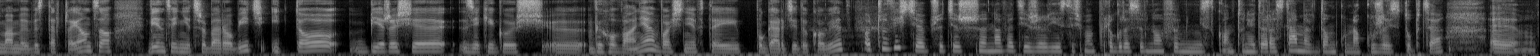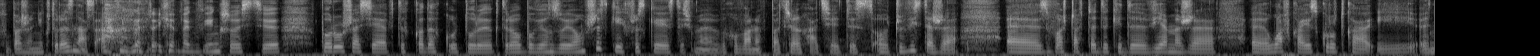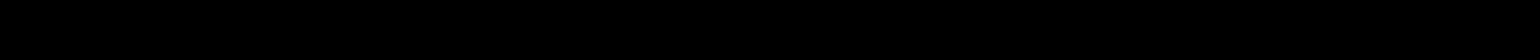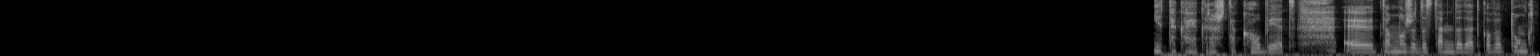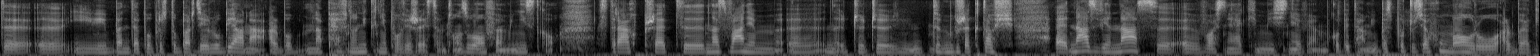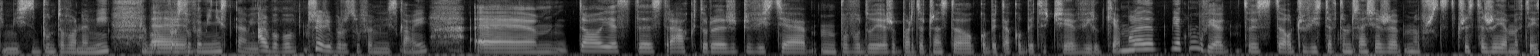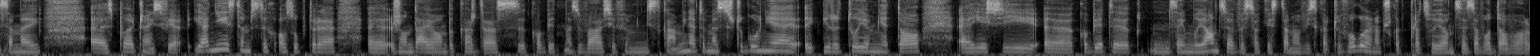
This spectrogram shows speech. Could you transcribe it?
mamy wystarczająco, więcej nie trzeba robić i to bierze się z jakiegoś wychowania właśnie w tej pogardzie do kobiet? Oczywiście, przecież nawet jeżeli jesteśmy progresywną feministką, to nie dorastamy w domku na kurzej stópce, chyba, że niektóre z nas, ale jednak większość porusza się w tych kodach kultury, które obowiązują wszystkich. Wszystkie jesteśmy wychowane w patriarchacie i to jest oczywiste, że e, zwłaszcza wtedy, kiedy wiemy, że e, ławka jest krótka i nie taka jak reszta kobiet, y, to może dostanę dodatkowe punkty y, i będę po prostu bardziej lubiana, albo na pewno nikt nie powie, że jestem tą złą feministką. Strach przed y, nazwaniem, czy, czy tym, że ktoś e, nazwie nas właśnie jakimiś, nie wiem, kobietami bez poczucia humoru, albo jakimiś zbuntowanymi. Albo po prostu feministkami. Albo, po, czyli po prostu feministkami. To jest strach, który rzeczywiście mm, powoduje, że bardzo często kobieta kobiety cię wilkiem, ale jak mówię, to jest oczywiste w tym sensie, że no, wszyscy, wszyscy, żyjemy w tej samej e, społeczeństwie. Ja nie jestem z tych osób, które e, żądają, aby każda z kobiet nazywała się feministkami, natomiast szczególnie irytuje mnie to, e, jeśli e, kobiety zajmujące wysokie stanowiska, czy w ogóle na przykład pracujące zawodowo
